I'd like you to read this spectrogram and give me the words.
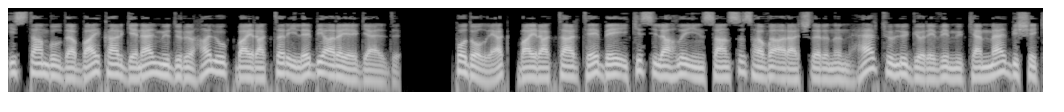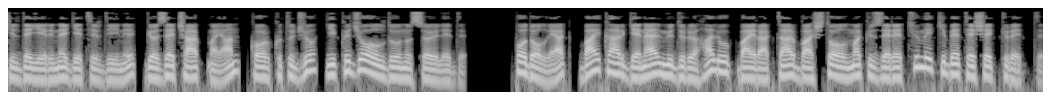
İstanbul'da Baykar Genel Müdürü Haluk Bayraktar ile bir araya geldi. Podolyak, Bayraktar TB2 silahlı insansız hava araçlarının her türlü görevi mükemmel bir şekilde yerine getirdiğini, göze çarpmayan, korkutucu, yıkıcı olduğunu söyledi. Podolyak, Baykar Genel Müdürü Haluk Bayraktar başta olmak üzere tüm ekibe teşekkür etti.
